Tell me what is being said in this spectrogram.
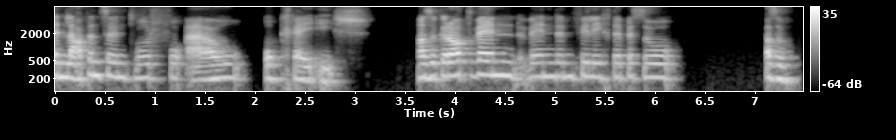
ein Lebensentwurf, der auch okay ist. Also gerade wenn, wenn dann vielleicht eben so, also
